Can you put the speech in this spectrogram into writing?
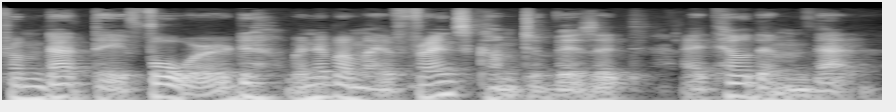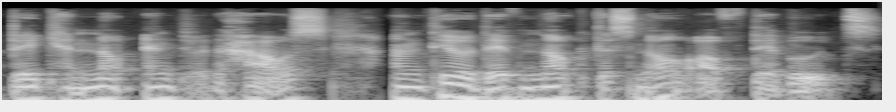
From that day forward, whenever my friends come to visit, I tell them that they cannot enter the house until they've knocked the snow off their boots.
